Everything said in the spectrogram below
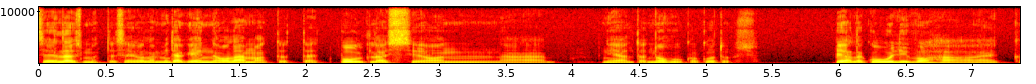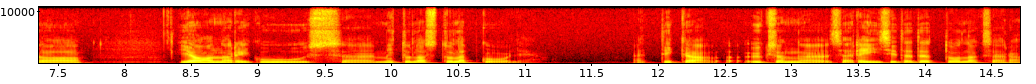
selles mõttes ei ole midagi enneolematut, et pool klassi on äh, nii-öelda nohuga kodus. peale koolivaheaega jaanuarikuus äh, mitu last tuleb kooli? et ikka, üks on äh, see reiside tõttu ollakse ära,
